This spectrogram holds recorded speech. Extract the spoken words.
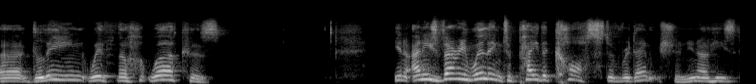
uh, glean with the workers you know, and he's very willing to pay the cost of redemption. You know, he's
